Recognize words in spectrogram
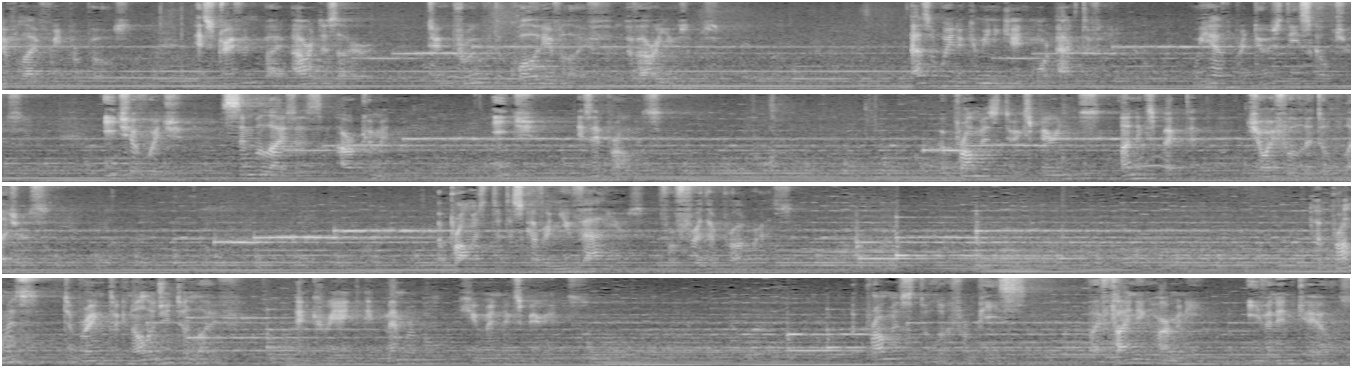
of life we propose is driven by our desire to improve the quality of life of our users. As a way to communicate more actively, we have produced these sculptures, each of which symbolizes our commitment. Each is a promise. A promise to experience unexpected, joyful little pleasures. Promise to discover new values for further progress. A promise to bring technology to life and create a memorable human experience. A promise to look for peace by finding harmony even in chaos.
